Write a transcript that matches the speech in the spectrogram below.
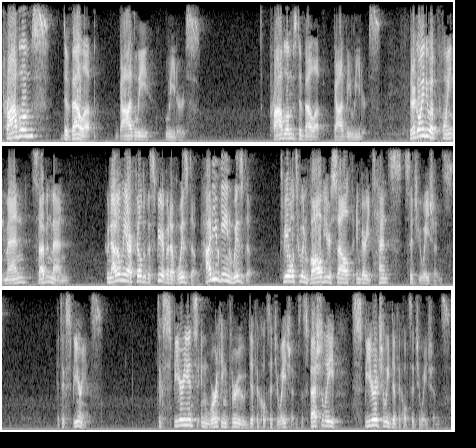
Problems develop godly leaders. Problems develop godly leaders. They're going to appoint men, seven men, who not only are filled with the Spirit, but of wisdom. How do you gain wisdom? To be able to involve yourself in very tense situations. It's experience. It's experience in working through difficult situations, especially spiritually difficult situations.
